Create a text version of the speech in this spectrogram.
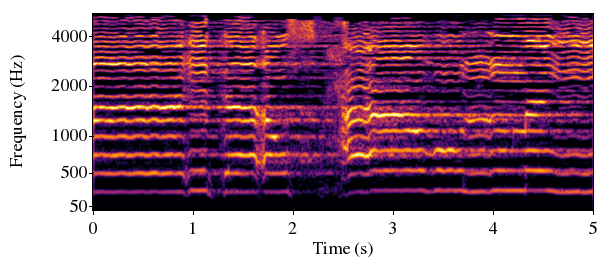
أولئك أصحاب الميمنة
